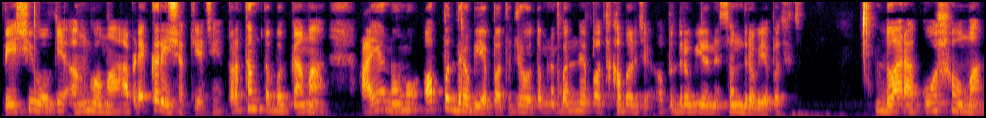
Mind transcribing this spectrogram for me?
પેશીઓ કે અંગોમાં આપણે કરી શકીએ છીએ. પ્રથમ તબક્કામાં આયનોનું અપદ્રવ્ય પથ. જો તમને બંને પથ ખબર છે, અપદ્રવ્ય અને સંદ્રવ્ય પથ. દ્વારા કોષોમાં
